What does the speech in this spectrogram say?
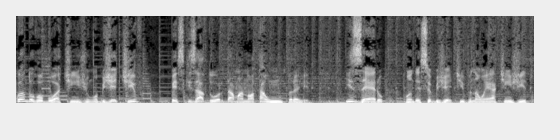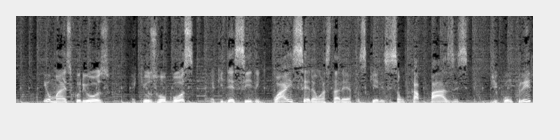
Quando o robô atinge um objetivo, o pesquisador dá uma nota 1 para ele, e 0 quando esse objetivo não é atingido. E o mais curioso é que os robôs é que decidem quais serão as tarefas que eles são capazes de cumprir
